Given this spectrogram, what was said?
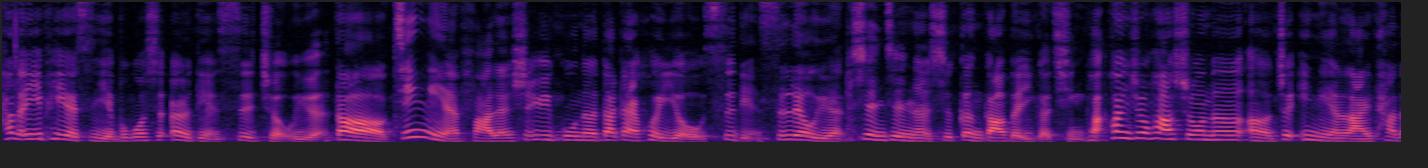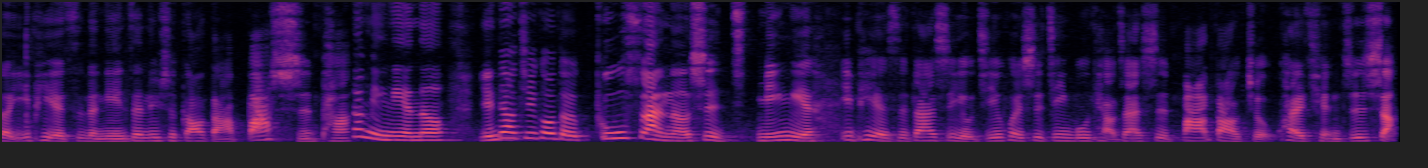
它的 EPS 也不过是二点四九元，到今年法人是预估呢。大概会有四点四六元，甚至呢是更高的一个情况。换句话说呢，呃，这一年来它的 EPS 的年增率是高达八十趴。那明年呢，研调机构的估算呢是明年 EPS 大概是有机会是进一步挑战是八到九块钱之上。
